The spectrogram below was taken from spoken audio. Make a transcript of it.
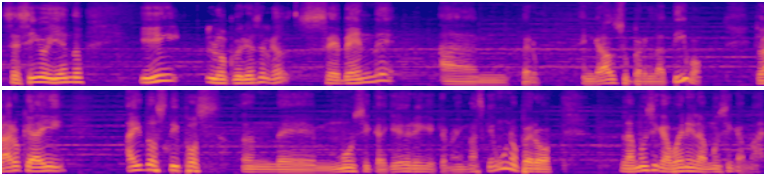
se sigue oyendo y lo curioso es que se vende pero en grado superlativo. Claro que hay, hay dos tipos um, de música, que yo diría que no hay más que uno, pero la música buena y la música mala.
